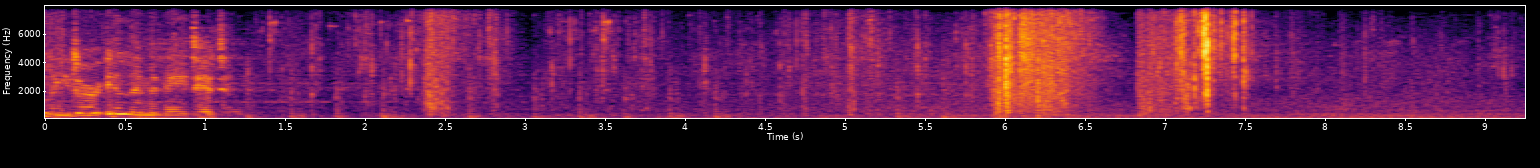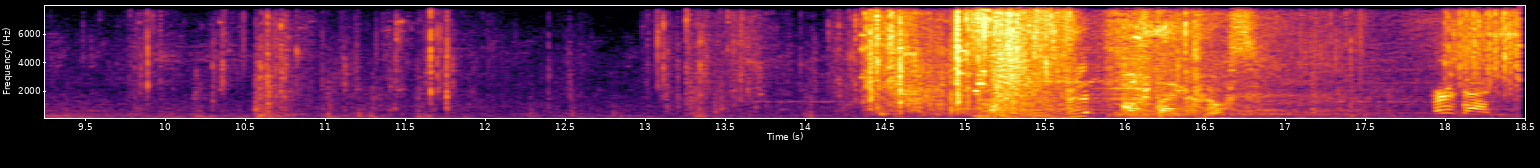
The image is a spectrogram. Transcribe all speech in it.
Leader eliminated. Hostile close. Heard that.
